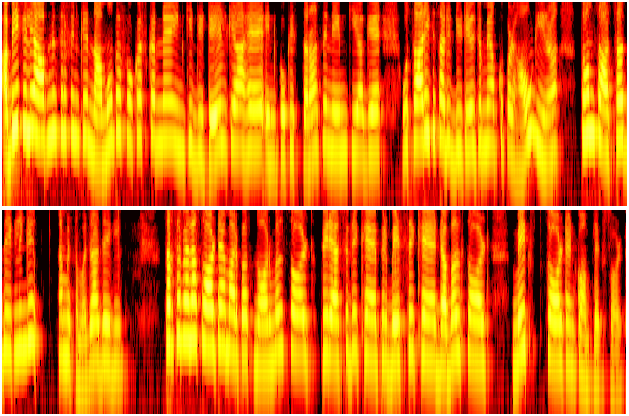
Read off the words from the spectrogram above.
अभी के लिए आपने सिर्फ़ इनके नामों पे फोकस करना है, इनकी डिटेल क्या है, इनको किस तरह से नेम किया गया है, वो सारी की सारी डिटेल जब मैं आपको पढ़ाऊँगी ना तो हम साथ साथ देख लेंगे, हमें समझ आ जाएगी। सबसे पहला सॉल्ट है हमारे पास नॉर्मल सॉल्ट, फिर एसिडिक है, फिर बेसिक है, double salt, mixed salt and complex salt.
